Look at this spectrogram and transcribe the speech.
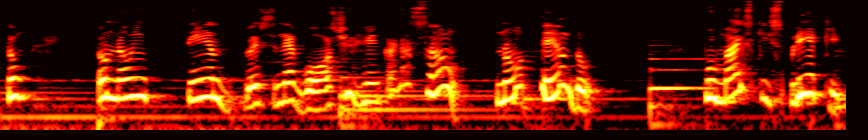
Então, eu não entendo esse negócio de reencarnação. Não entendo. Por mais que explique,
